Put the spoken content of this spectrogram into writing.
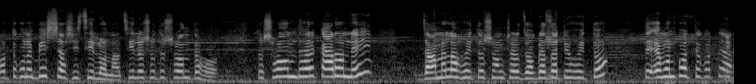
ওর তো কোনো বিশ্বাসই ছিল না ছিল শুধু সন্দেহ। তো সন্দেহের কারণেই ঝামেলা হইতো সংসার ঝগড়াঝাটি হইতো। তো এমন করতে করতে আর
